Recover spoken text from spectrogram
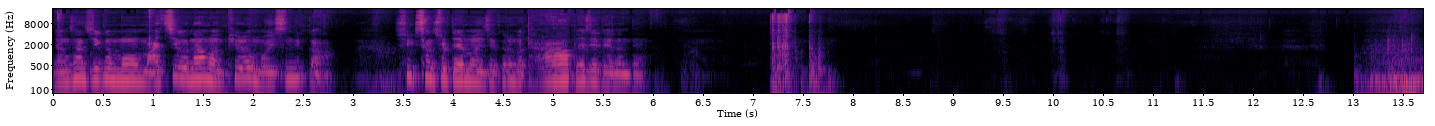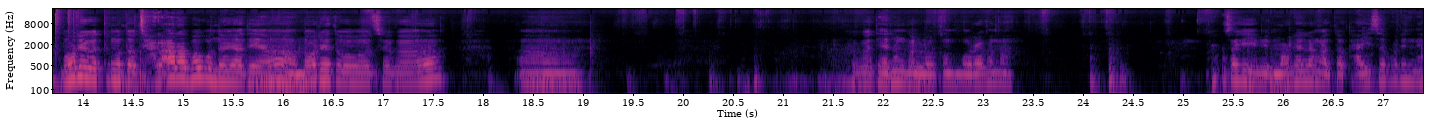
영상 지금 뭐 많이 찍어 나면 필요 뭐 있습니까? 수익 창출되면 이제 그런 거 다 배제되는데. 노래 같은 것도 잘 알아보고 넣어야 돼요. 노래도 저거 어 그거 되는 걸로 그 뭐라 그나 갑자기 말하려면 또다 잊어버렸네.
